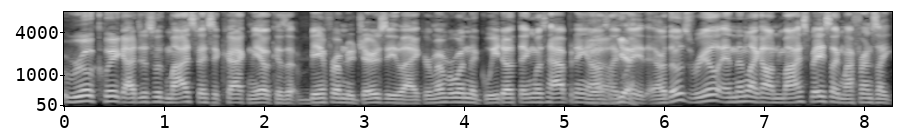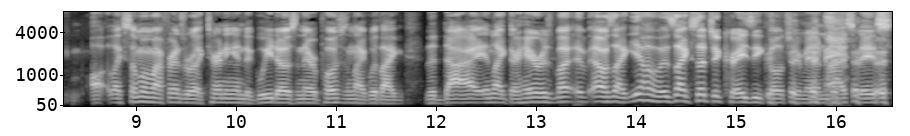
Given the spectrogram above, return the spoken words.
Real quick, I just with MySpace it cracked me up because being from New Jersey, like remember when the Guido thing was happening? I was like, Yeah. wait, are those real? And then like on MySpace, like my friends, like uh, like some of my friends were like turning into Guidos and they were posting like with like the dye and like their hair is. But I was like, yo, it's like such a crazy culture, man. MySpace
